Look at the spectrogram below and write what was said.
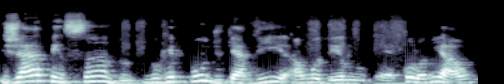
Já pensando no repúdio que havia ao modelo é, colonial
